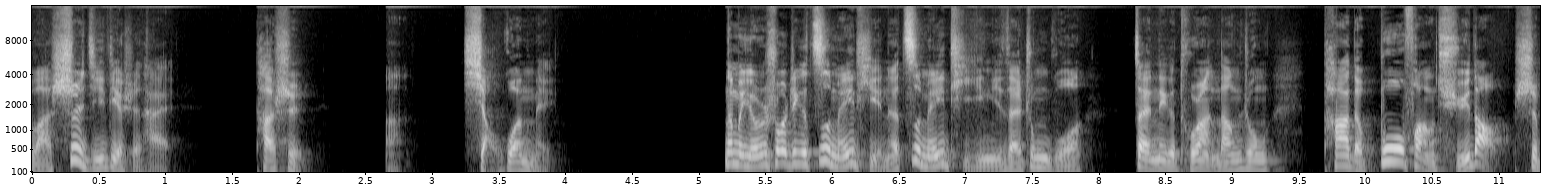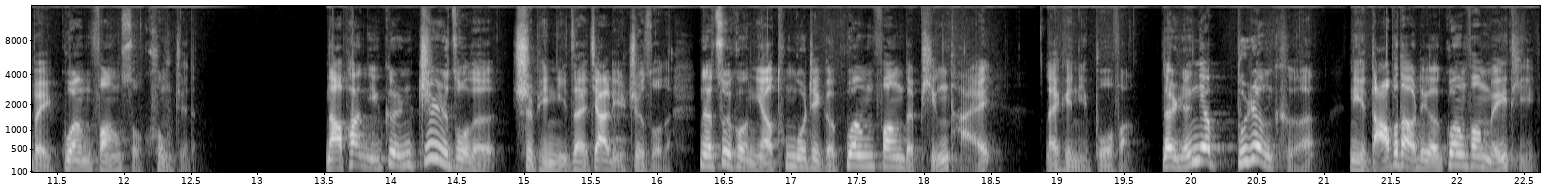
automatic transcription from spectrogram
对吧？市级电视台，它是啊小官媒。那么有人说这个自媒体呢？自媒体你在中国在那个土壤当中，它的播放渠道是被官方所控制的。哪怕你个人制作的视频，你在家里制作的，那最后你要通过这个官方的平台来给你播放。那人家不认可，你达不到这个官方媒体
